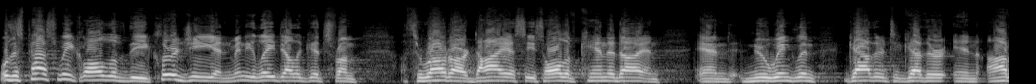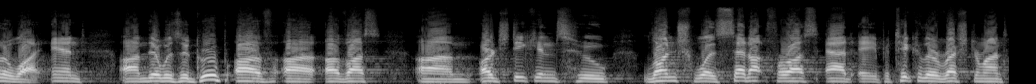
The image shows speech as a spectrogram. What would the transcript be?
Well, this past week, all of the clergy and many lay delegates from throughout our diocese, all of Canada and, and New England, gathered together in Ottawa. And um, there was a group of, uh, of us, um, archdeacons, who lunch was set up for us at a particular restaurant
